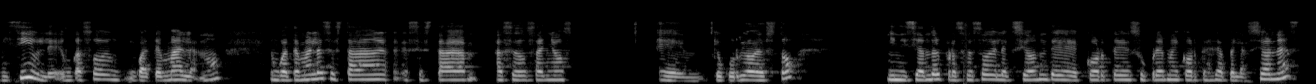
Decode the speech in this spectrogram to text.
visible, un caso en Guatemala, ¿no? En Guatemala se está, hace dos años eh, que ocurrió esto, iniciando el proceso de elección de Corte Suprema y Cortes de Apelaciones,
